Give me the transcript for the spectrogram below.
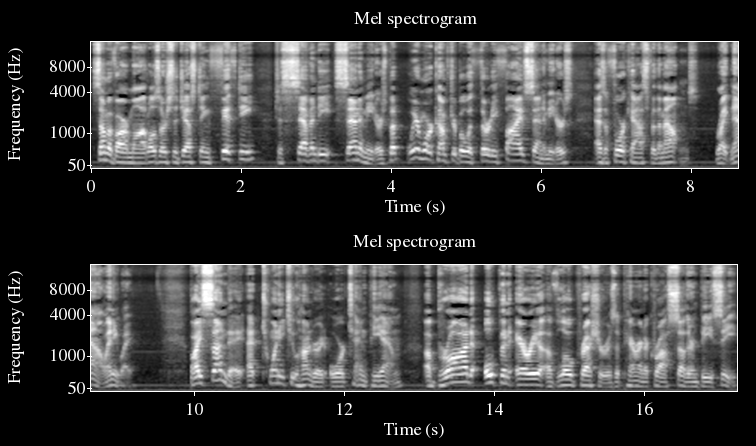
Some of our models are suggesting 50 to 70 centimeters, but we're more comfortable with 35 centimeters as a forecast for the mountains, right now anyway. By Sunday at 2200 or 10 p.m., a broad open area of low pressure is apparent across southern BC.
